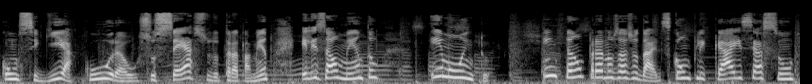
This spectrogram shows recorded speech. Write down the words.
conseguir a cura, o sucesso do tratamento, eles aumentam e muito. Então, para nos ajudar a descomplicar esse assunto,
